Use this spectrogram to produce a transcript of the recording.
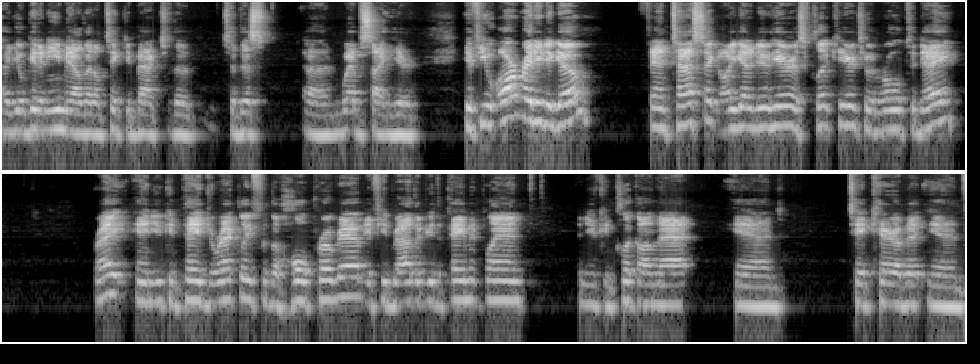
uh, you'll get an email that'll take you back to the to this uh, website here. If you are ready to go, fantastic. All you got to do here is click here to enroll today right? And you can pay directly for the whole program. If you'd rather do the payment plan, then you can click on that and take care of it in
